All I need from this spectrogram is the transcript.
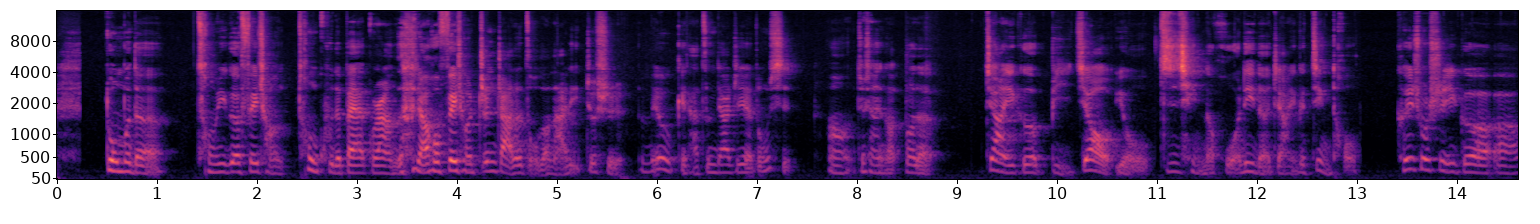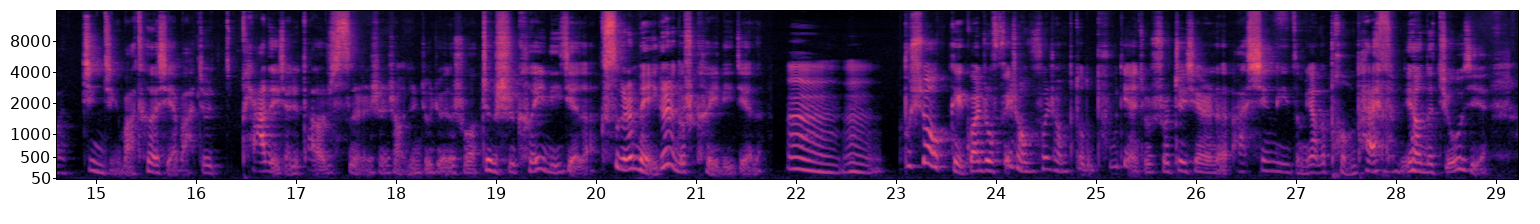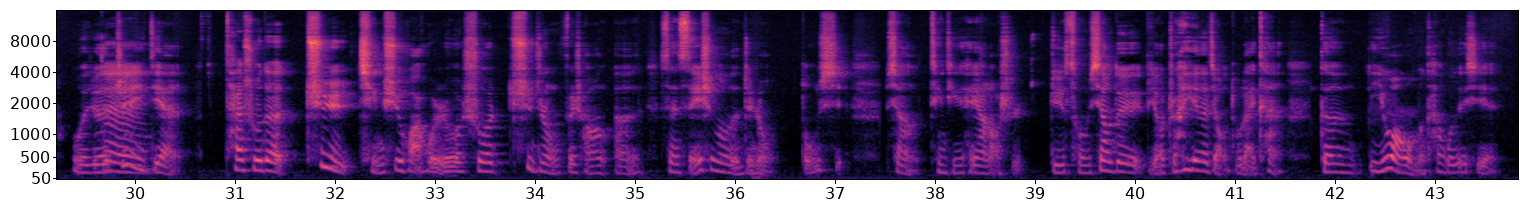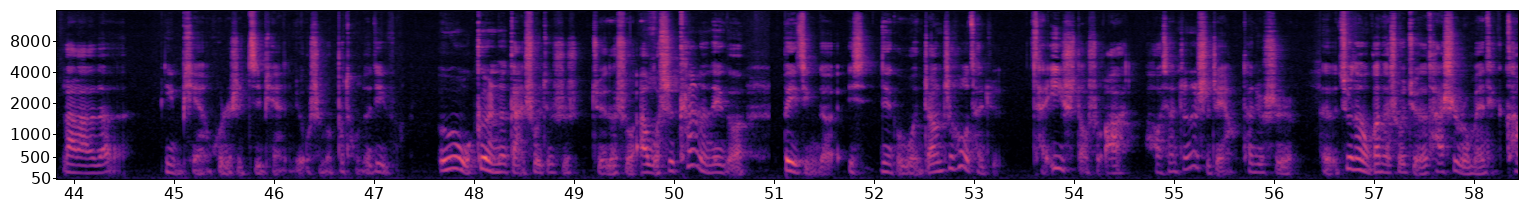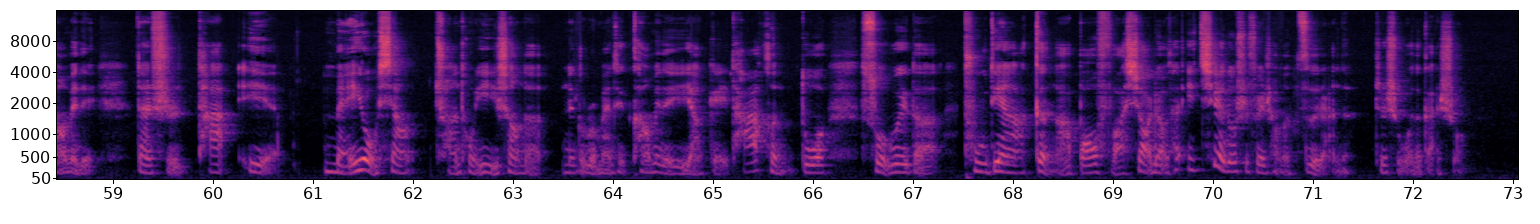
多么的从一个非常痛苦的 background，然后非常挣扎的走到哪里，就是没有给他增加这些东西。嗯，就像你刚说的，这样一个比较有激情的活力的这样一个镜头，可以说是一个呃近景吧，特写吧，就啪的一下就打到这四个人身上，你就觉得说这个是可以理解的，四个人每一个人都是可以理解的，嗯嗯，不需要给观众非常非常多的铺垫，就是说这些人的啊心里怎么样的澎湃，怎么样的纠结，我觉得这一点他说的去情绪化，或者说说去这种非常呃 sensational 的这种东西，像听听黑羊老师，比从相对比较专业的角度来看。跟以往我们看过的一些拉拉的影片或者是基片有什么不同的地方？因为我个人的感受就是觉得说，哎，我是看了那个背景的一些那个文章之后，才觉才意识到说啊，好像真的是这样。他就是呃，就算我刚才说觉得他是 romantic comedy，但是他也没有像传统意义上的那个 romantic comedy 一样，给他很多所谓的铺垫啊、梗啊、包袱啊、笑料，他一切都是非常的自然的。这是我的感受。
